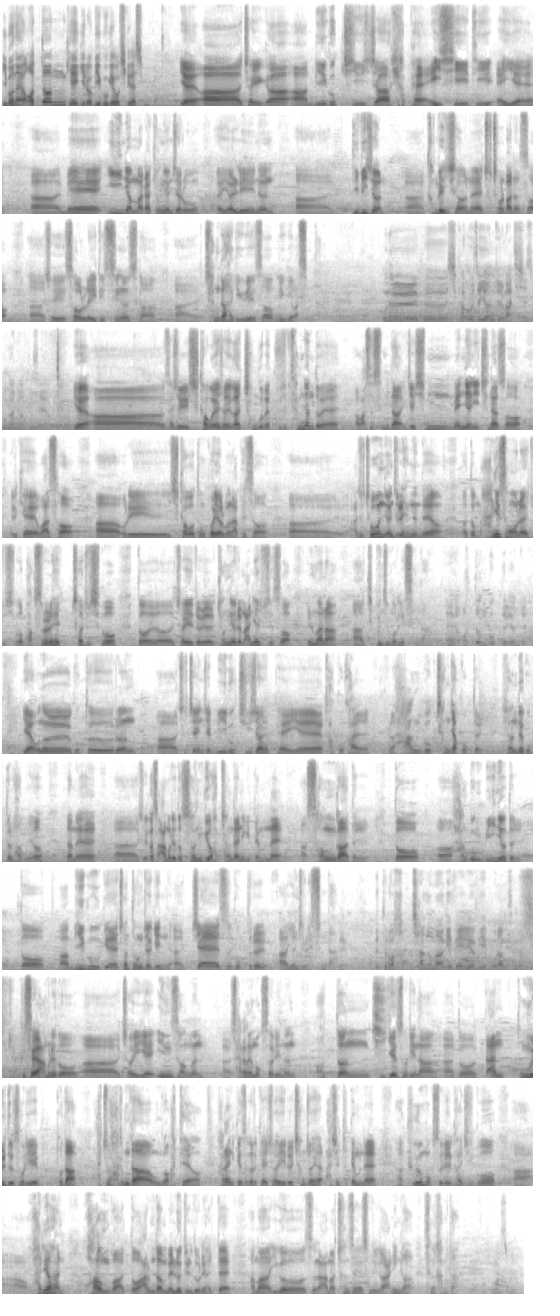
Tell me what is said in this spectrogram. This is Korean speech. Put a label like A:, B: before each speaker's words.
A: 이번에 어떤 계기로 미국에 오시게 됐습니까?
B: 예, 아, 저희가 아, 미국 지휘자 협회 ACDA에 아, 매 2년마다 경연제로 열리는 아, 디비전 아, 컨벤션에 초청을 받아서 아, 저희 서울 레이디 싱어스가 아, 참가하기 위해서 미국에 왔습니다.
A: 오늘 그 시카고에서 연주를 마치신 소감이 어떠세요?
B: 예, 아, 사실 시카고에 저희가 1993년도에 왔었습니다. 이제 십몇 년이 지나서 이렇게 와서 아, 우리 시카고 동포 여러분 앞에서 어, 아주 좋은 연주를 했는데요. 어, 또 많이 성원해 주시고 박수를 해, 쳐주시고 또 어, 저희를 격려를 많이 해주셔서 얼마나 아, 기쁜지 모르겠습니다. 예.
A: 오늘 어떤 곡들 연주하셨습니까?
B: 예, 오늘 곡들은 아, 첫째 이제 미국 주의자 협회에 갖고 갈 한국 창작곡들, 현대곡들 하고요. 그다음에 아, 저희가 아무래도 선교 합창단이기 때문에 아, 성가들 또 어, 한국 미녀들 또 아, 미국의 전통적인 아, 재즈 곡들을 아, 연주를 했습니다.
A: 네. 끝으로 합창 음악의 매력이 뭐라고 생각하십니까?
B: 글쎄 아무래도 아, 저희의 인성은 아, 사람의 목소리는 어떤 기계 소리나 아, 또딴 동물들 소리보다 아주 아름다운 것 같아요. 하나님께서 그렇게 저희를 창조하셨기 때문에 아, 그 목소리를 가지고 아, 화려한 화음과 또 아름다운 멜로디를 노래할 때 아마 이것은 아마 천생의 소리가 아닌가 생각합니다.
A: 고맙습니다.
